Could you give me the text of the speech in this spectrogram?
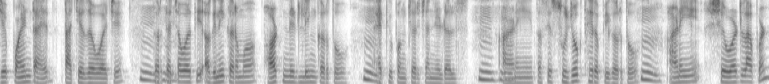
जे पॉइंट आहेत टाचेजवळचे तर. त्याच्यावरती अग्निकर्म हॉट निडलिंग करतो हम्म. ॲक्युपंक्चरच्या निडल्स. आणि तसेच सुजोग थेरपी करतो. आणि शेवटला आपण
